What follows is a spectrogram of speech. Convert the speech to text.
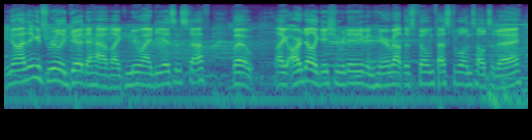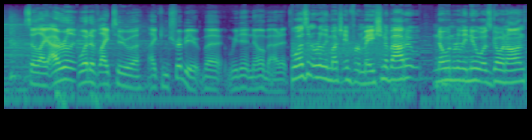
You know, I think it's really good to have like new ideas and stuff, but like our delegation, we didn't even hear about this film festival until today. So like I really would have liked to uh, like contribute, but we didn't know about it. There wasn't really much information about it. No one really knew what was going on.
